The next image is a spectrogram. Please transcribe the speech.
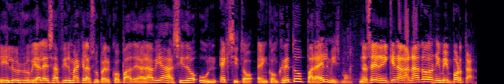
Y Luis Rubiales afirma que la Supercopa de Arabia ha sido un éxito, en concreto para él mismo. No sé ni quién ha ganado ni me importa.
